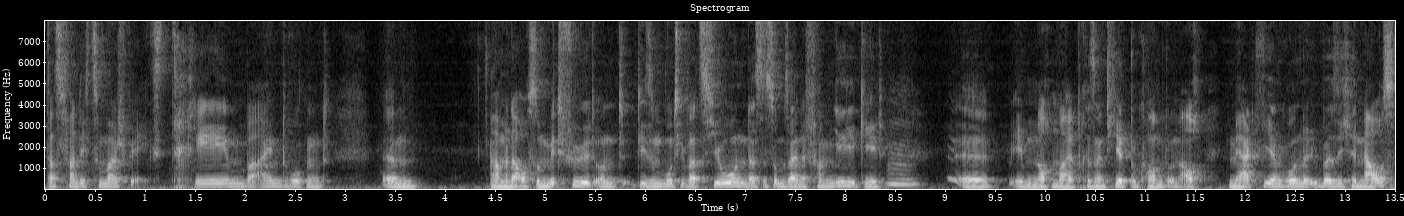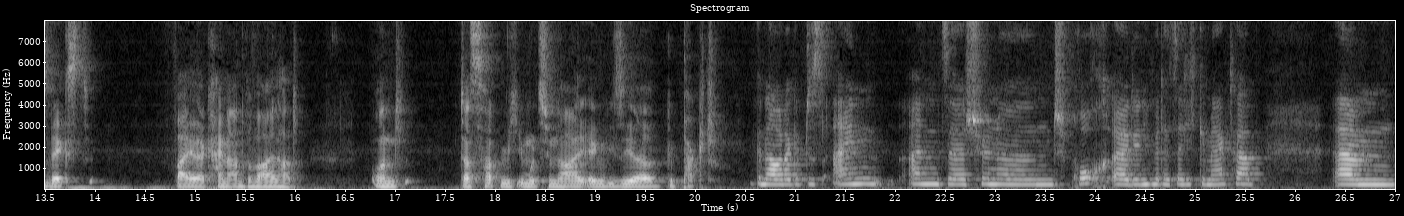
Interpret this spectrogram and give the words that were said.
das fand ich zum Beispiel extrem beeindruckend. Ähm, weil man da auch so mitfühlt und diese Motivation, dass es um seine Familie geht, mhm. äh, eben nochmal präsentiert bekommt und auch merkt, wie er im Grunde über sich hinauswächst, weil er keine andere Wahl hat. Und das hat mich emotional irgendwie sehr gepackt. Genau, da gibt es einen, einen sehr schönen Spruch, äh, den ich mir tatsächlich gemerkt habe. Ähm,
